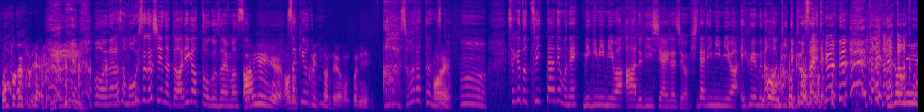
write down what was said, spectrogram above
本当ですね。もう奈良さんもお忙しい中ありがとうございます。あいえいえ、あの先ほどしたんだよ本当に。あそうだったんですか。はい、うん。先ほどツイッターでもね、右耳は RBCI ラジオ、左耳は FM 那覇聞いてくださいという。非常に伝え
